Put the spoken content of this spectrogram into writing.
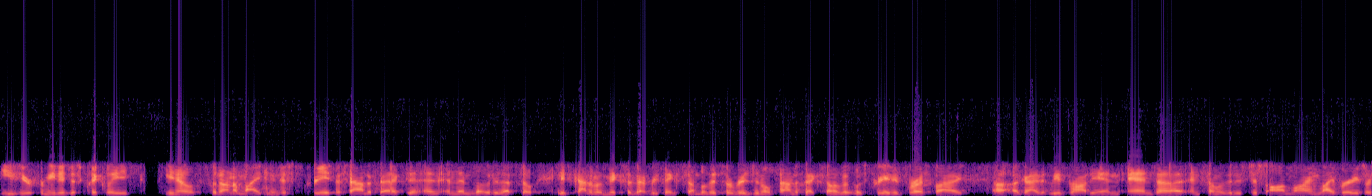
easier for me to just quickly, you know, put on a mic and just create the sound effect and, and, and then load it up. So it's kind of a mix of everything. Some of it's original sound effects, some of it was created for us by uh, a guy that we had brought in, and uh, and some of it is just online libraries or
